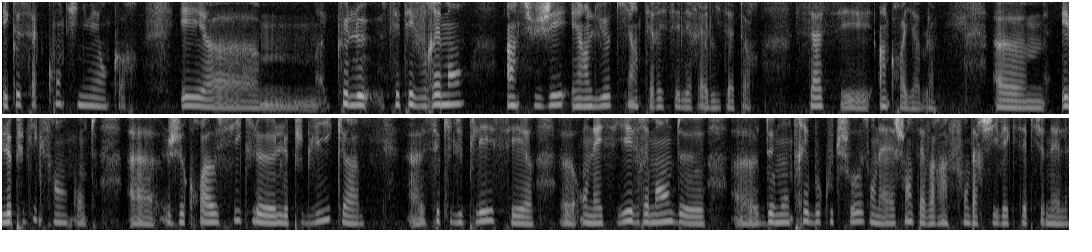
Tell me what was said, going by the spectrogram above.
Et que ça continuait encore. Et euh, que c'était vraiment un sujet et un lieu qui intéressait les réalisateurs. Ça, c'est incroyable. Euh, et le public s'en rend compte. Je crois aussi que le public, euh, ce qui lui plaît, c'est euh, on a essayé vraiment de, euh, de montrer beaucoup de choses. On a la chance d'avoir un fonds d'archives exceptionnel,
